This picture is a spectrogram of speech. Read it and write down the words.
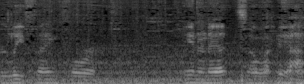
relief thing for internet. So yeah,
